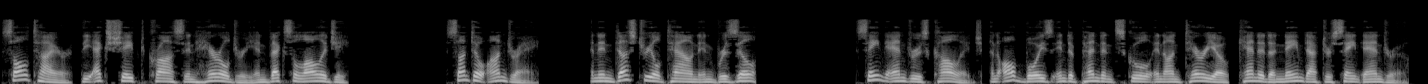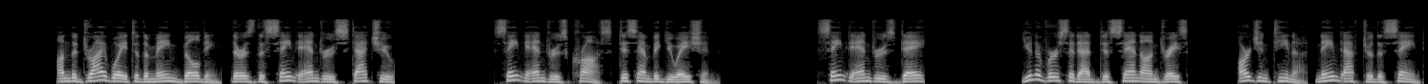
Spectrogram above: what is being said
Saltire, the X-shaped cross in heraldry and vexillology Santo André — an industrial town in Brazil St. Andrew's College, an all-boys independent school in Ontario, Canada named after St. Andrew. On the driveway to the main building, there is the St. Andrew's statue St. Andrew's Cross disambiguation St. Andrew's Day Universidad de San Andrés Argentina, named after the saint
